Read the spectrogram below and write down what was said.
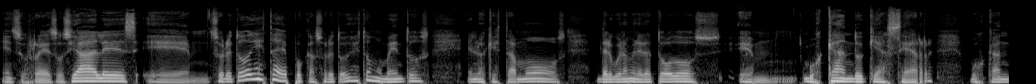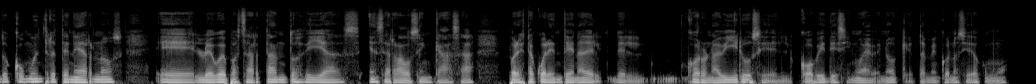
en sus redes sociales, em, sobre todo en esta época, sobre todo en estos momentos en los que estamos de alguna manera todos em, buscando qué hacer, buscando cómo entretenernos eh, luego de pasar tantos días encerrados en casa por esta cuarentena del, del coronavirus y del COVID-19, ¿no? que también conocido como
